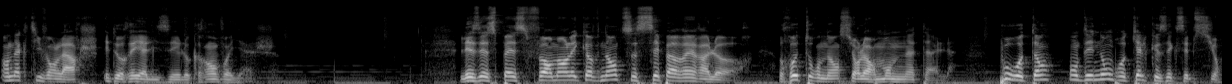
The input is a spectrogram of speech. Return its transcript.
en activant l'arche et de réaliser le grand voyage. Les espèces formant les Covenants se séparèrent alors, retournant sur leur monde natal. Pour autant, on dénombre quelques exceptions,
